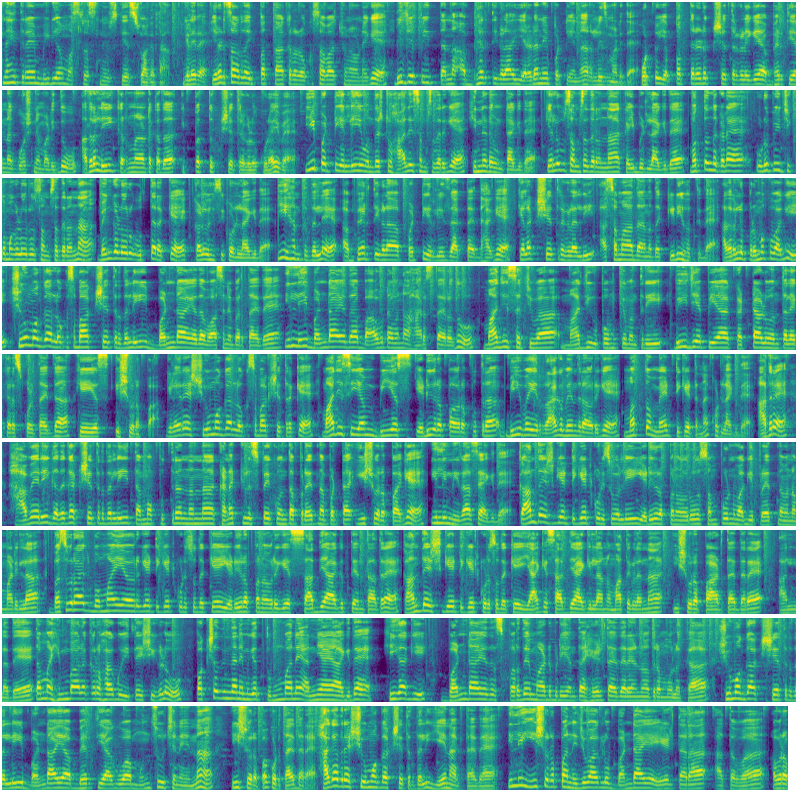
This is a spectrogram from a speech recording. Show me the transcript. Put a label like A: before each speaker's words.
A: ಸ್ನೇಹಿತರೆ media masters ನ್ಯೂಸ್ಗೆ ಸ್ವಾಗತ. ಗೆಳೆಯರೆ, ಎರಡ್ ಸಾವಿರದ ಇಪ್ಪತ್ನಾಲ್ಕರ ಲೋಕಸಭಾ ಚುನಾವಣೆಗೆ ಬಿಜೆಪಿ ತನ್ನ ಅಭ್ಯರ್ಥಿಗಳ ಎರಡನೇ ಪಟ್ಟಿಯನ್ನ ರಿಲೀಸ್ ಮಾಡಿದೆ. ಒಟ್ಟು ಎಪ್ಪತ್ತೆರಡು ಕ್ಷೇತ್ರಗಳಿಗೆ ಅಭ್ಯರ್ಥಿಯನ್ನ ಘೋಷಣೆ ಮಾಡಿದ್ದು, ಅದರಲ್ಲಿ ಕರ್ನಾಟಕದ ಇಪ್ಪತ್ತು ಕ್ಷೇತ್ರಗಳು ಕೂಡ ಇವೆ. ಈ ಪಟ್ಟಿಯಲ್ಲಿ ಒಂದಷ್ಟು ಹಾಲಿ ಸಂಸದರಿಗೆ ಹಿನ್ನಡೆ ಉಂಟಾಗಿದೆ. ಕೆಲವು ಸಂಸದರನ್ನ ಕೈಬಿಡಲಾಗಿದೆ. ಮತ್ತೊಂದು ಕಡೆ, ಉಡುಪಿ, ಚಿಕ್ಕಮಗಳೂರು ಸಂಸದರನ್ನ ಬೆಂಗಳೂರು ಉತ್ತರಕ್ಕೆ ಕಳುಹಿಸಿಕೊಳ್ಳಲಾಗಿದೆ. ಈ ಹಂತದಲ್ಲೇ ಅಭ್ಯರ್ಥಿಗಳ ಪಟ್ಟಿ ರಿಲೀಸ್ ಆಗ್ತಾ ಇದ್ದ ಹಾಗೆ ಕೆಲ ಕ್ಷೇತ್ರಗಳಲ್ಲಿ ಅಸಮಾಧಾನದ ಕಿಡಿ ಹೊತ್ತಿದೆ. ಅದರಲ್ಲೂ ಪ್ರಮುಖವಾಗಿ ಶಿವಮೊಗ್ಗ ಲೋಕಸಭಾ ಕ್ಷೇತ್ರದಲ್ಲಿ ಬಂಡಾಯದ ವಾಸನೆ ಬರ್ತಾ ಇದೆ. ಇಲ್ಲಿ ಬಂಡಾಯದ ಬಾವುಟವನ್ನ ಹಾರಿಸ್ತಾ ಇರೋದು ಮಾಜಿ ಸಚಿವ, ಮಾಜಿ ಉಪಮುಖ್ಯಮಂತ್ರಿ, ಬಿಜೆಪಿಯ ಕಟ್ಟಾಳು ಅಂತಲೇ ಕರೆಸಿಕೊಳ್ತಾ ಇದ್ದ ಕೆ ಎಸ್ ಈಶ್ವರಪ್ಪ. ಗೆಳೆಯರೆ, ಶಿವಮೊಗ್ಗ ಲೋಕಸಭಾ ಕ್ಷೇತ್ರಕ್ಕೆ ಮಾಜಿ ಸಿಎಂ ಬಿ ಎಸ್ ಯಡಿಯೂರಪ್ಪ ಅವರ ಪುತ್ರ ಬಿ ವೈ ರಾಘವೇಂದ್ರ ಅವರಿಗೆ ಮತ್ತೊಮ್ಮೆ ಟಿಕೆಟ್ ಅನ್ನ ಕೊಡಲಾಗಿದೆ. ಆದ್ರೆ ಹಾವೇರಿ ಗದಗ ಕ್ಷೇತ್ರದಲ್ಲಿ ತಮ್ಮ ಪುತ್ರನನ್ನ ಕಣಕ್ಕಿಳಿಸಬೇಕು ಅಂತ ಪ್ರಯತ್ನ ಪಟ್ಟ ಈಶ್ವರಪ್ಪಗೆ ಇಲ್ಲಿ ನಿರಾಸೆ ಆಗಿದೆ. ಕಾಂತೇಶ್ಗೆ ಟಿಕೆಟ್ ಕೊಡಿಸುವಲ್ಲಿ ಯಡಿಯೂರಪ್ಪನವರು ಸಂಪೂರ್ಣವಾಗಿ ಪ್ರಯತ್ನವನ್ನ ಮಾಡಿಲ್ಲ. ಬಸವರಾಜ ಬೊಮ್ಮಾಯಿ ಅವರಿಗೆ ಟಿಕೆಟ್ ಕೊಡಿಸೋದಕ್ಕೆ ಯಡಿಯೂರಪ್ಪನವರಿಗೆ ಸಾಧ್ಯ ಆಗುತ್ತೆ ಅಂತ ಆದ್ರೆ ಕಾಂತೇಶ್ಗೆ ಟಿಕೆಟ್ ಕೊಡಿಸೋದಕ್ಕೆ ಯಾಕೆ ಸಾಧ್ಯ ಆಗಿಲ್ಲ ಅನ್ನೋ ಮಾತುಗಳನ್ನ ಈಶ್ವರಪ್ಪ ಆಡ್ತಾ ಇದ್ದಾರೆ. ಅಲ್ಲದೆ ತಮ್ಮ ಹಿಂಬಾಲಕರು ಹಾಗೂ ಹಿತೈಷಿಗಳು ಪಕ್ಷದಿಂದ ನಿಮಗೆ ತುಂಬಾನೇ ಅನ್ಯಾಯ ಆಗಿದೆ. ಹೀಗಾಗಿ ಬಂಡಾಯದ ಸ್ಪರ್ಧೆ ಮಾಡಿಬಿಡಿ ಅಂತ ಹೇಳ್ತಾ ಇದ್ದಾರೆ ಅನ್ನೋದರ ಮೂಲಕ ಶಿವಮೊಗ್ಗ ಕ್ಷೇತ್ರದಲ್ಲಿ ಬಂಡಾಯ ಅಭ್ಯರ್ಥಿಯಾಗುವ ಮುನ್ಸೂಚನೆಯನ್ನ ಈಶ್ವರಪ್ಪ ಕೊಡ್ತಾ ಇದ್ದಾರೆ. ಹಾಗಾದ್ರೆ ಶಿವಮೊಗ್ಗ ಕ್ಷೇತ್ರದಲ್ಲಿ ಏನಾಗ್ತಾ ಇದೆ? ಇಲ್ಲಿ ಈಶ್ವರಪ್ಪ ನಿಜವಾಗ್ಲೂ ಬಂಡಾಯ ಹೇಳ್ತಾರಾ ಅಥವಾ ಅವರ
